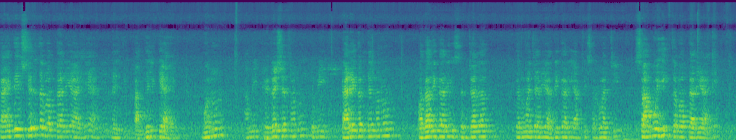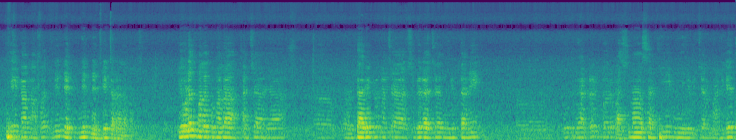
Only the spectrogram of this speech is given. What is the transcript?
कायदेशीर जबाबदारी आहे आणि नैतिक बांधिलकी आहे. म्हणून आम्ही फेडरेशन म्हणून तुम्ही कार्यकर्ते म्हणून पदाधिकारी संचालक कर्मचारी अधिकारी आपली सर्वांची सामूहिक जबाबदारी आहे. हे काम आपण निर्णय निर्णय करायला पाहिजे. एवढंच मला तुम्हाला आजच्या या कार्यक्रमाच्या शिबिराच्या निमित्ताने उद्घाटनपर भाषणासाठी मी हे विचार मांडलेत.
